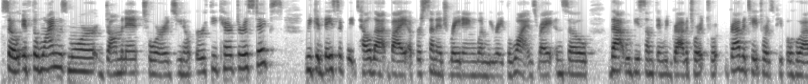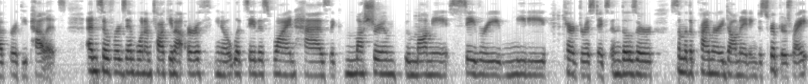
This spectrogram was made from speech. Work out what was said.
So if the wine was more dominant towards you know earthy characteristics, we could basically tell that by a percentage rating when we rate the wines, right? And so that would be something we'd gravitate to, gravitate towards people who have earthy palates. And so, for example, when I'm talking about earth, you know, let's say this wine has like mushroom, umami, savory, meaty characteristics, and those are some of the primary dominating descriptors, right?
